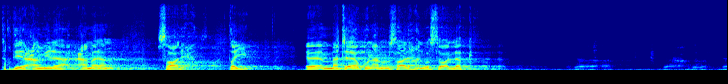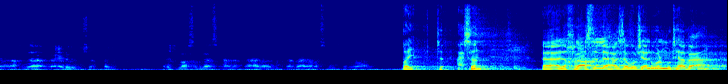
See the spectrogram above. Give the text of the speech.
تقدير عمل عملا صالحا. طيب آه، متى يكون عمل صالحا؟ والسؤال لك. طيب أحسنت. الإخلاص لله عز وجل والمتابعة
